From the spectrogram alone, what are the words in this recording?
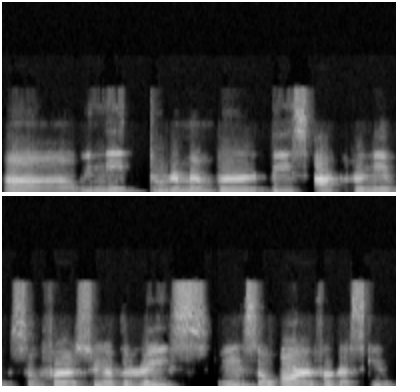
uh, we need to remember these acronyms. So first, we have the RACE. Okay, so R for rescue.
